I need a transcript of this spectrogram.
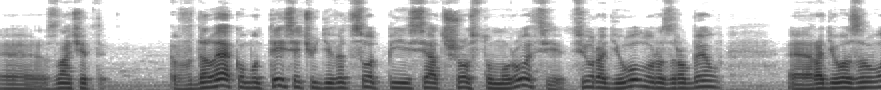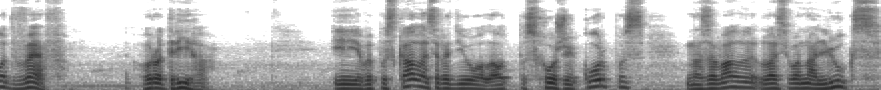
Е, Значить, в далекому 1956 році цю радіолу розробив радіозавод ВЕФ, город Ріга. І випускалась радіола, от схожий корпус, називалась вона Люкс,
